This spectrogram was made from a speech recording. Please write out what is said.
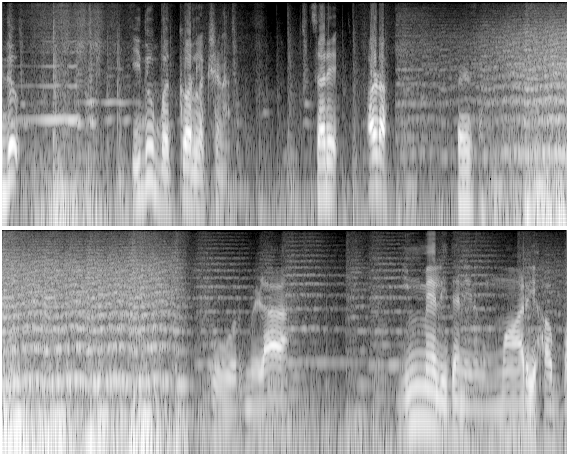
ಇದು ಇದು ಬದುಕೋರ್ ಲಕ್ಷಣ. ಸರಿ ಹೊರಡ. ಸರಿ ಸರ್. ಊರ್ಮಿಳ ಇನ್ಮೇಲಿದೆ ನಿನಗೆ ಮಾರಿ ಹಬ್ಬ.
